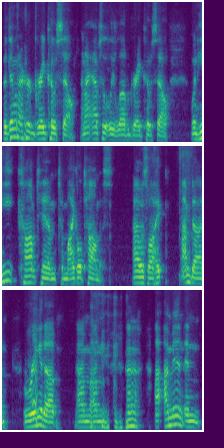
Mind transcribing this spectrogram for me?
But then when I heard Greg Cosell, and I absolutely love Greg Cosell, when he comped him to Michael Thomas, I was like, I'm done. Ring it up. I'm I'm uh, I'm in. And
